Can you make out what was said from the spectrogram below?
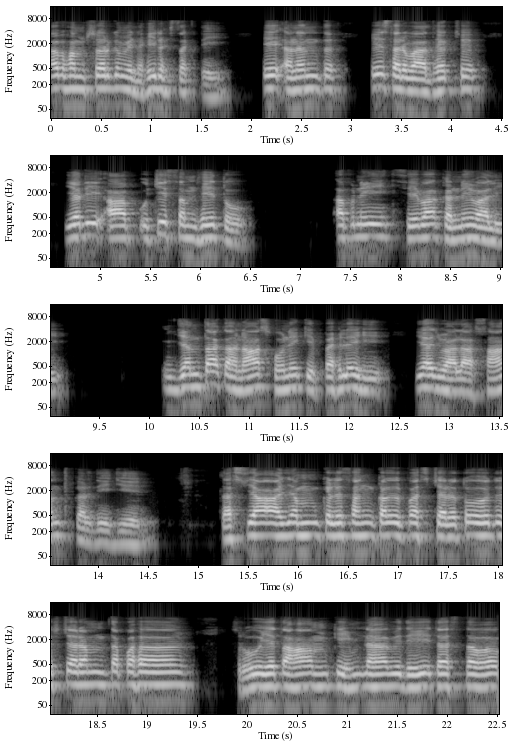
अब हम स्वर्ग में नहीं रह सकते। हे अनंत, हे सर्वाध्यक्ष, यदि आप उचित समझे तो अपनी सेवा करने वाली जनता का नाश होने के पहले ही यह ज्वाला शांत कर दीजिए। तस्यायम किल संकल्पश्चरतो दुश्चरम तप श्रूयताम किम न विदितस्तव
